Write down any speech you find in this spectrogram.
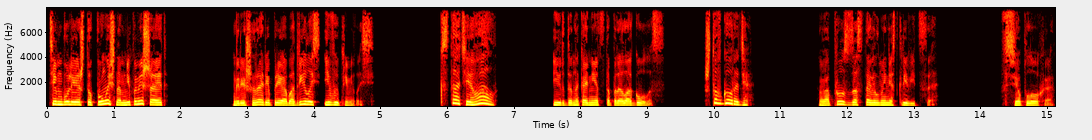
Тем более, что помощь нам не помешает». Гришрари приободрилась и выпрямилась. «Кстати, Вал...» Ирда наконец-то подала голос. «Что в городе?» Вопрос заставил меня скривиться. «Все плохо.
